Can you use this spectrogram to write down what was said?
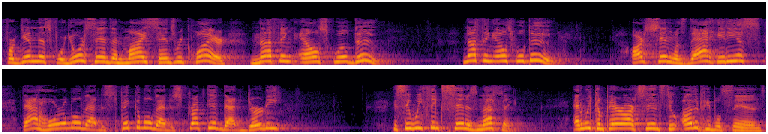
forgiveness for your sins and my sins required. Nothing else will do. Nothing else will do. Our sin was that hideous, that horrible, that despicable, that destructive, that dirty. You see, we think sin is nothing. And we compare our sins to other people's sins,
